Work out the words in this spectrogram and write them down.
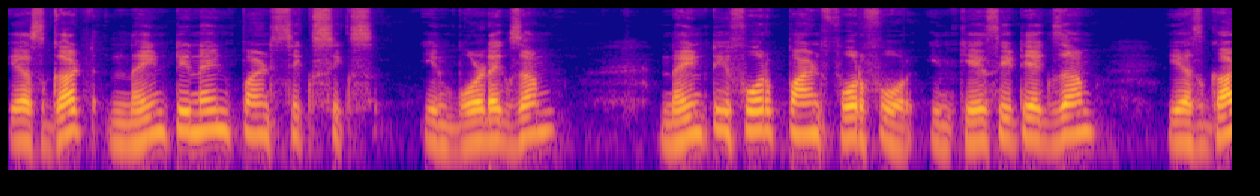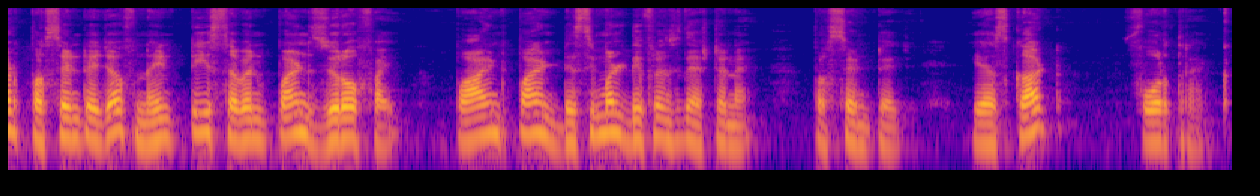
he has got 99.66 in board exam, 94.44 in KCT exam. He has got percentage of 97.05, point point decimal difference in the percentage. He has got fourth rank.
